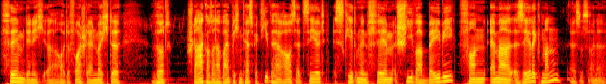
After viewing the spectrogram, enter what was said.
Film, den ich äh, heute vorstellen möchte, wird stark aus einer weiblichen Perspektive heraus erzählt. Es geht um den Film Shiva Baby von Emma Seligman. Es ist eine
